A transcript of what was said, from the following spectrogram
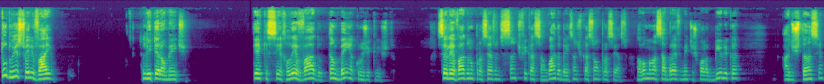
tudo isso ele vai literalmente ter que ser levado também à cruz de Cristo. Ser levado no processo de santificação. Guarda bem, santificação é um processo. Nós vamos lançar brevemente a escola bíblica à distância.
